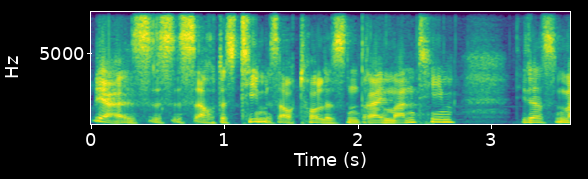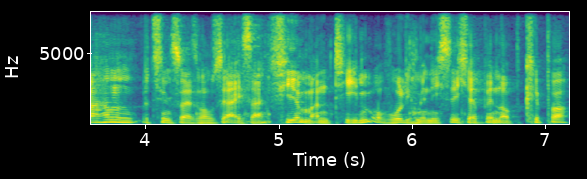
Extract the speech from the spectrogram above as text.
Ja, es, es ist auch, das Team ist auch toll. Es ist ein Drei-Mann-Team, die das machen, beziehungsweise man muss ja eigentlich sagen, Vier-Mann-Team, obwohl ich mir nicht sicher bin, ob Kipper,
